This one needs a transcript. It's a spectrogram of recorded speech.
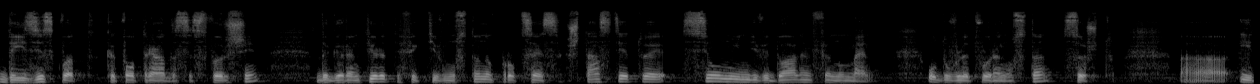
да изискват какво трябва да се свърши, да гарантират ефективността на процес. Щастието е силно индивидуален феномен. Удовлетвореността също. и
